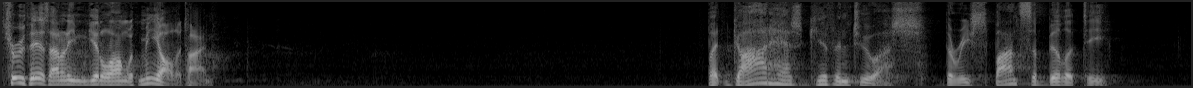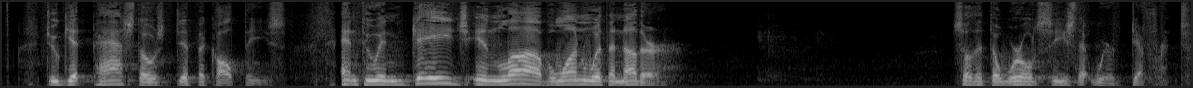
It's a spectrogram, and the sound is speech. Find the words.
truth is, I don't even get along with me all the time. But God has given to us the responsibility to get past those difficulties and to engage in love one with another so that the world sees that we're different.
